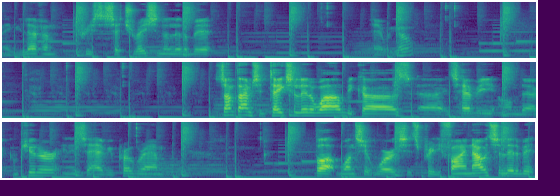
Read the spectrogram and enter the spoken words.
maybe 11 increase the saturation a little bit. There we go. Sometimes it takes a little while because uh, it's heavy on the computer and it's a heavy program. But once it works it's pretty fine. Now it's a little bit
